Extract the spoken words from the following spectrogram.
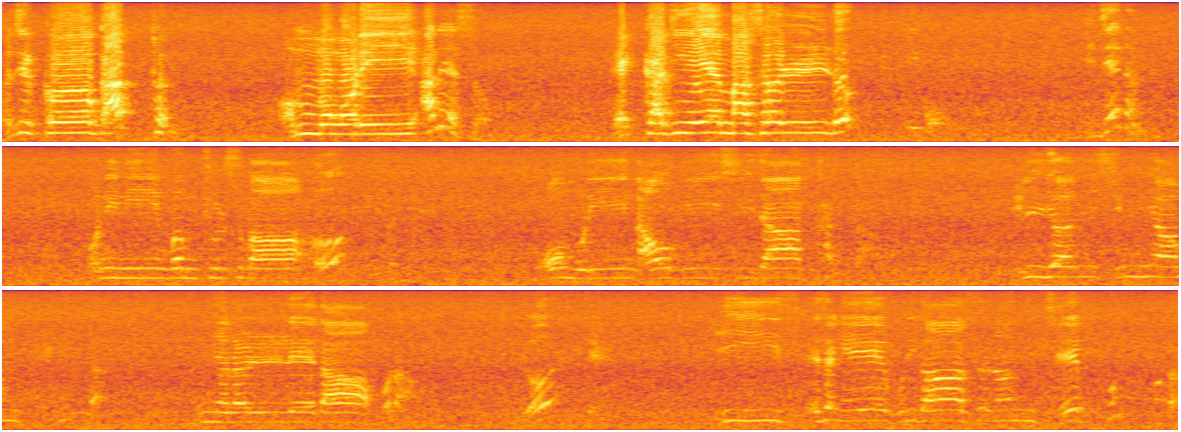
터질 것 같은 온몽오리 안에서 백 가지의 맛을 느끼고 이제는 본인이 멈출 수가 없으니 보물이 나오기 시작한다. 1년, 10년, 100년, 10년을 내다보라. 현재 이 세상에 우리가 쓰는 제품보다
